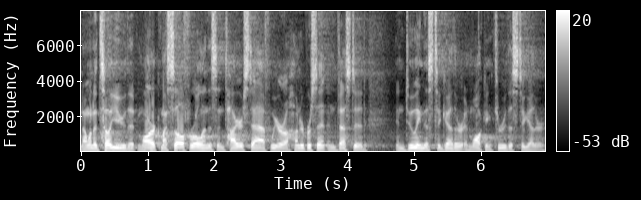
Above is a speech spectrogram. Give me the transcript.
And I want to tell you that Mark, myself, Roland, this entire staff, we are 100% invested in doing this together and walking through this together.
